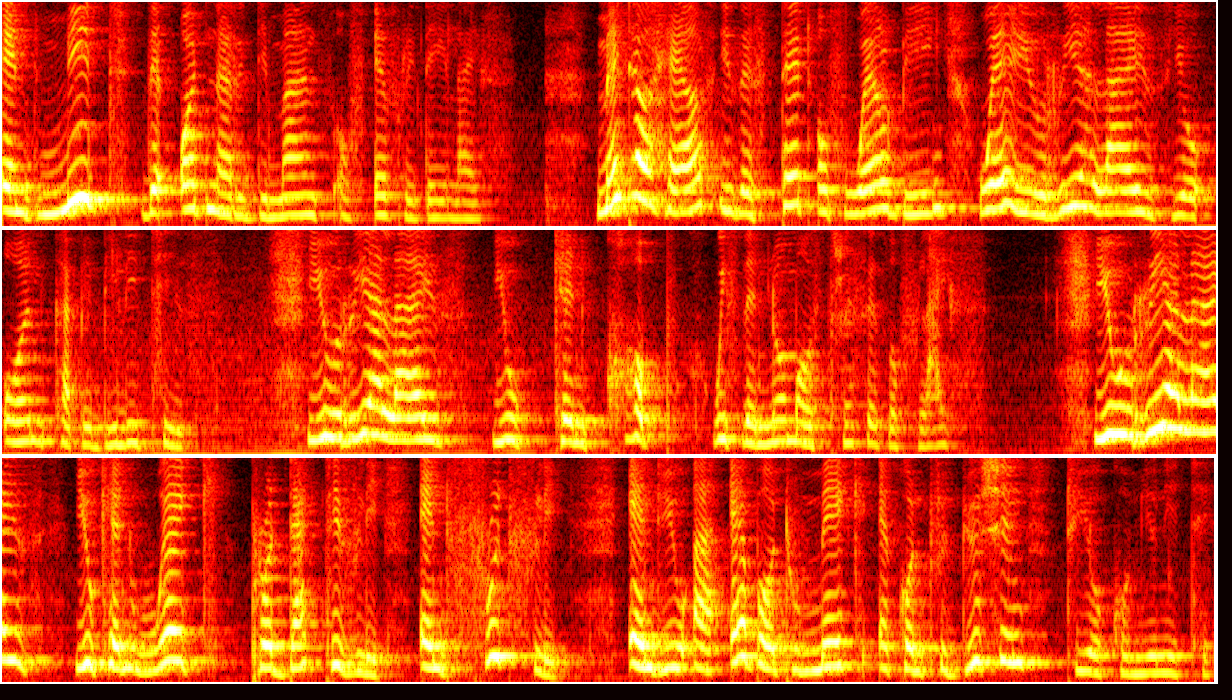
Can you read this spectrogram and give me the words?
and meet the ordinary demands of everyday life. Mental health is a state of well being where you realize your own capabilities. You realize you can cope with the normal stresses of life. You realize you can work productively and fruitfully, and you are able to make a contribution to your community.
